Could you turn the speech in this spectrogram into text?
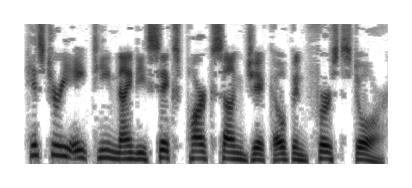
History 1896 Park Sung-jik opened first store.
